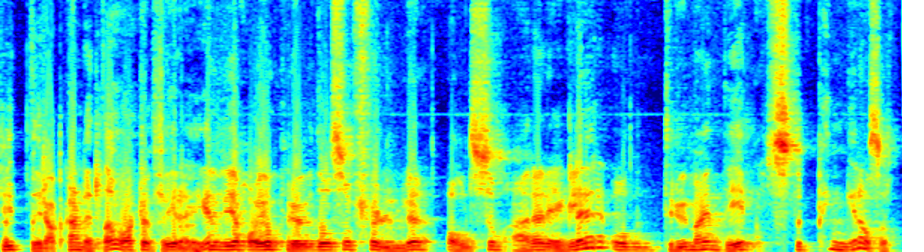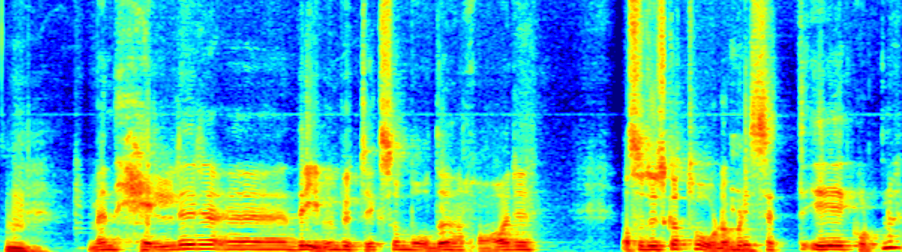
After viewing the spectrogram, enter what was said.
fytti rakkeren, dette var tøffe greier. Vi har jo prøvd også å følge alt som er av regler, og tro meg, det koster penger, altså. Men heller eh, drive en butikk som både har Altså, du skal tåle å bli sett i kortene.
